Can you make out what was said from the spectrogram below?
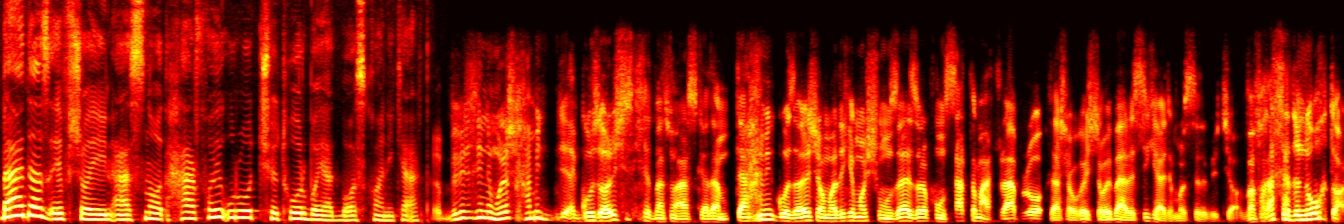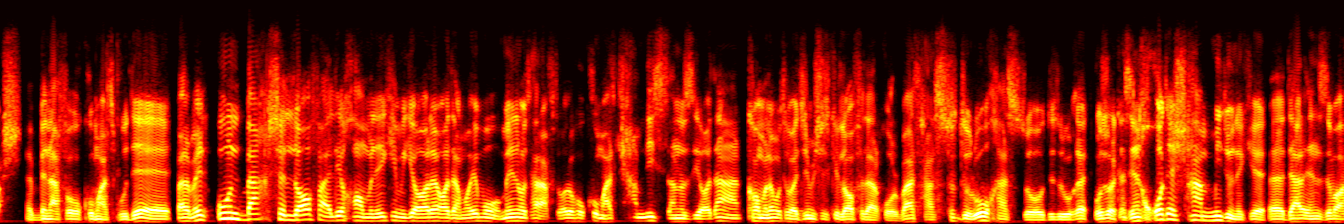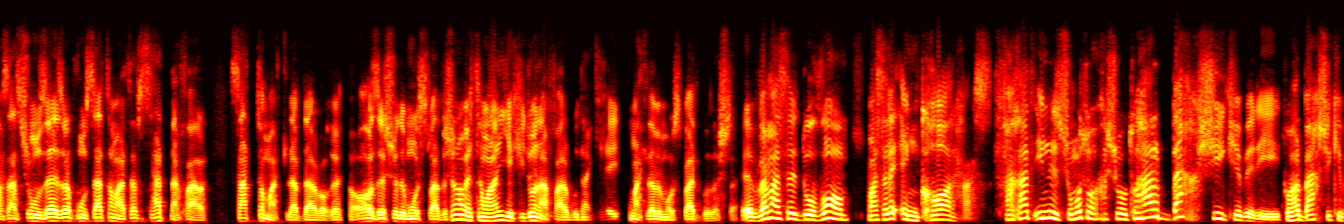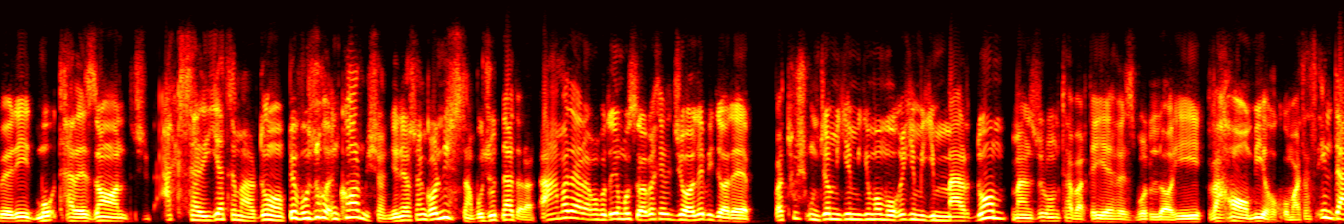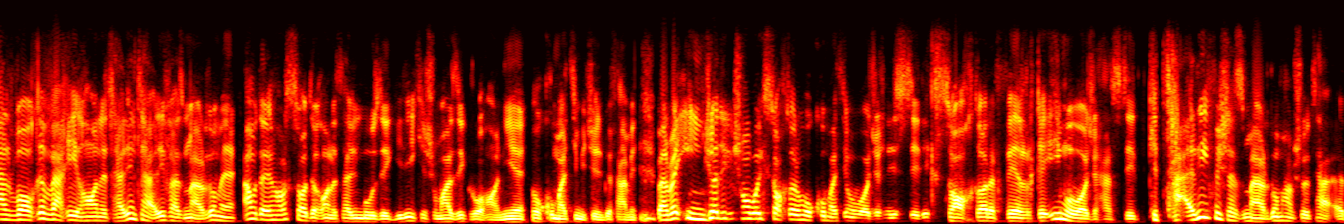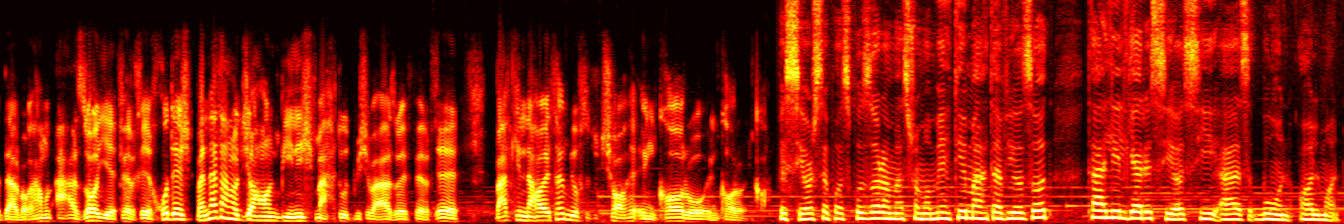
بعد از افشای این اسناد حرفهای او رو چطور باید بازخوانی کرد؟ ببینید این نمونهش همین گزارشی که خدمتتون عرض کردم. در همین گزارش آماده که ما 16500 تا مطلب رو در شبکه اجتماعی بررسی کردیم با سلبریتی و فقط 109 داشت به نفع حکومت بوده. برای اون بخش لاف علی خامنه‌ای که میگه آره آدمای مؤمن و طرفدار حکومت کم نیستن و زیادن کاملا متوجه میشید که لاف در قربت هست و دروغ هست و دروغ بزرگ است یعنی خودش هم می‌دونه که در انزوا هست. از 16500 تا مطلب 100 نفر 100 تا مطلب در واقع حاضر شده مثبت هم احتمالا یکی دو نفر بودن که مطلب مثبت گذاشتن. و مسئله دوم مسئله انکار هست. فقط این نیست. شما تو شما تو هر بخشی که برید تو هر بخشی که برید معترضان اکثریت مردم به وضوح انکار میشن. یعنی اصلا انگار نیستن. وجود ندارن. احمد علامه مسابقه خیلی جالبی داره. و توش اونجا میگه میگه ما موقعی که میگیم مردم منظور اون طبقه حزب اللهی و حامی حکومت است. این در واقع وقیحانه ترین تعریف از مردمه اما در این حال صادقانه ترین موزگیری که شما از یک روحانی حکومتی می‌تونید بفهمید. برای اینجا دیگه شما با یک ساختار حکومتی مواجه نیستید یک ساختار فرقه ای مواجه هستید که تعریفش از مردم هم شده در واقع همون اعضای فرقه خودش و نه تنها جهان بینیش محدود میشه به اعضای فرقه بلکه نهایتا میفته تو چاه انکار و انکار و انکار. بسیار سپاسگزارم از شما. مهدی مهدوی آزاد تحلیلگر سیاسی از بون آلمان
